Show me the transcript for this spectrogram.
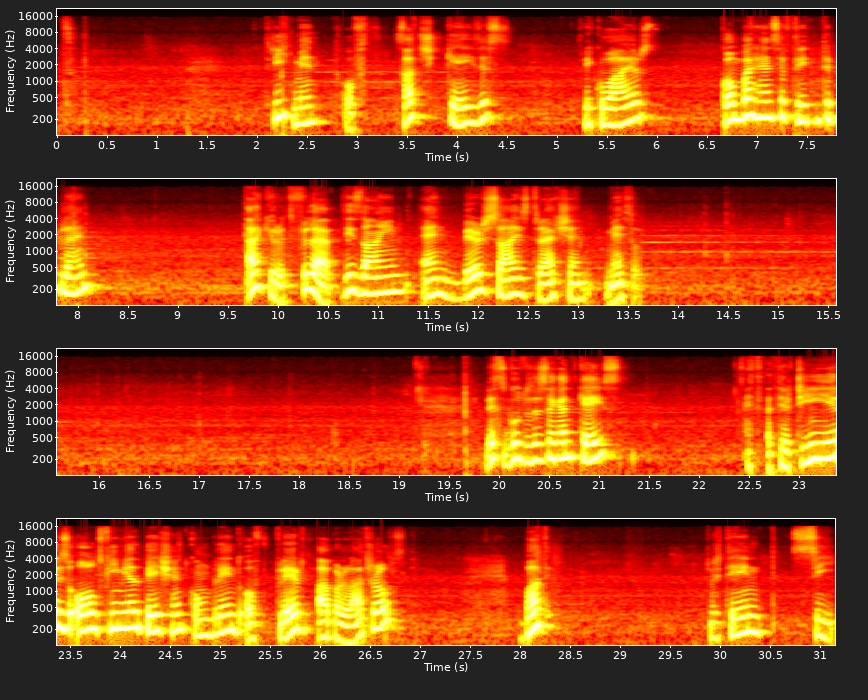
Treatment of Such cases requires comprehensive treatment plan, accurate flap design, and precise traction method. Let's go to the second case. It's A 13 years old female patient complained of flared upper laterals but retained C.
